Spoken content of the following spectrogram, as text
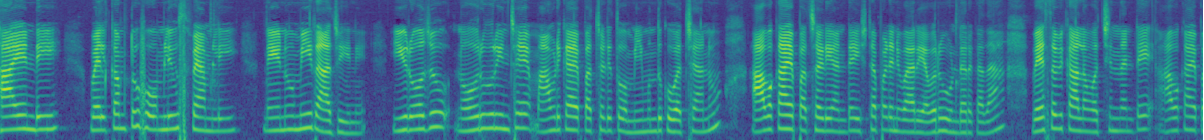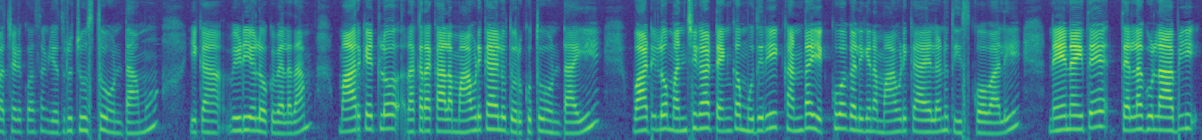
Hi అండి. Welcome to home leaves family. నేను మీ రాజీని. ఈరోజు నోరూరించే మామిడికాయ పచ్చడితో మీ ముందుకు వచ్చాను. ఆవకాయ పచ్చడి అంటే ఇష్టపడని వారు ఎవరూ ఉండరు కదా. వేసవి కాలం వచ్చిందంటే ఆవకాయ పచ్చడి కోసం ఎదురు చూస్తూ ఉంటాము. ఇక వీడియోలోకి వెళదాం. మార్కెట్లో రకరకాల మామిడికాయలు దొరుకుతూ ఉంటాయి. వాటిలో మంచిగా టెంక ముదిరి కండ ఎక్కువ కలిగిన మామిడికాయలను తీసుకోవాలి. నేనైతే తెల్ల గులాబీ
